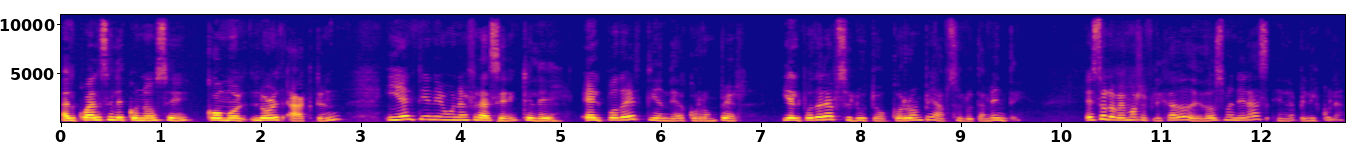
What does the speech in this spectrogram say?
al cual se le conoce como Lord Acton y él tiene una frase que lee El poder tiende a corromper y el poder absoluto corrompe absolutamente. Esto lo vemos reflejado de dos maneras en la película,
